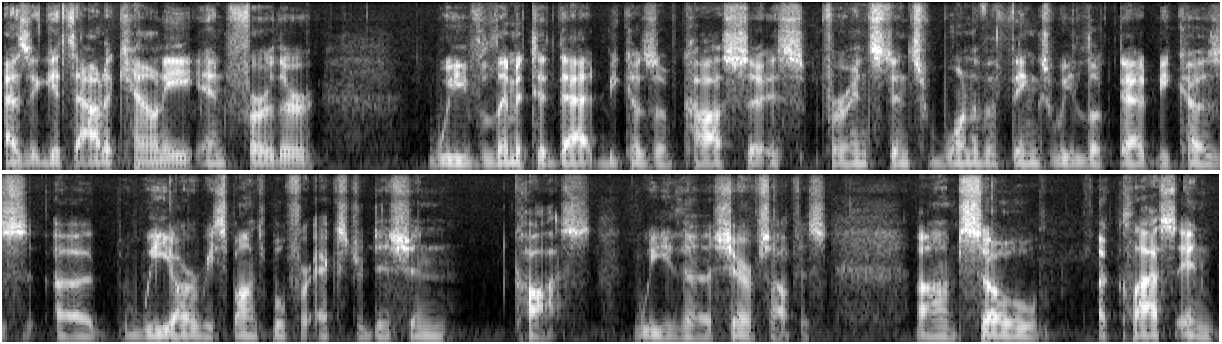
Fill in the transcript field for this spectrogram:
as it gets out of county and further, we've limited that because of costs. So for instance, one of the things we looked at because uh, we are responsible for extradition costs. We, the sheriff's office. Um, so a class, and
